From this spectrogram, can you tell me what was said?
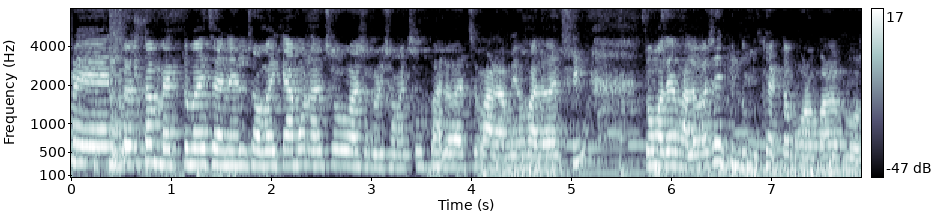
friends welcome back to my channel সবাই কেমন আছো? আশা করি সবাই খুব ভালো আছো আর আমিও ভালো আছি। তোমাদের ভালোবাসায় কিন্তু মুখে একটা বড় পাড়া ব্রণ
